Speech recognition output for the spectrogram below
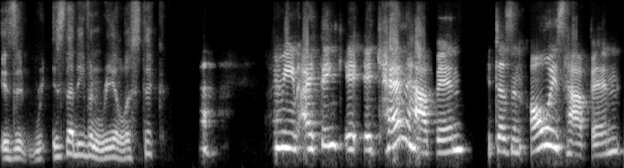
is it is that even realistic? I mean, I think it, it can happen. It doesn't always happen.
